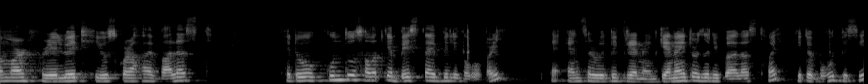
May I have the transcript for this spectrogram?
আমাৰ ৰেলৱেত ইউজ কৰা হয় বালাষ্ট সেইটো কোনটো চবতকৈ বেষ্ট টাইপ বুলি ক'ব পাৰি? এনচাৰ উইল বি গ্ৰেনাইট গ্ৰেনাইটৰ যদি বালাষ্ট হয় সেইটোৱে বহুত বেছি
